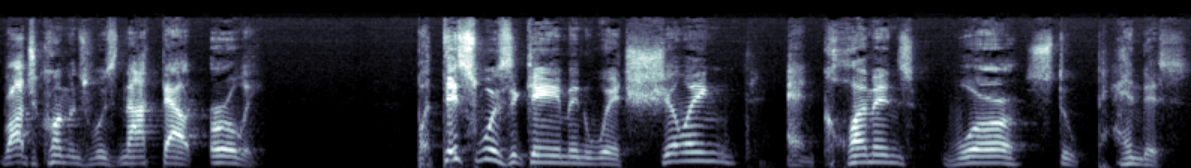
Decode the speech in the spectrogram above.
Roger Clemens was knocked out early. But this was a game in which Schilling and Clemens were stupendous.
